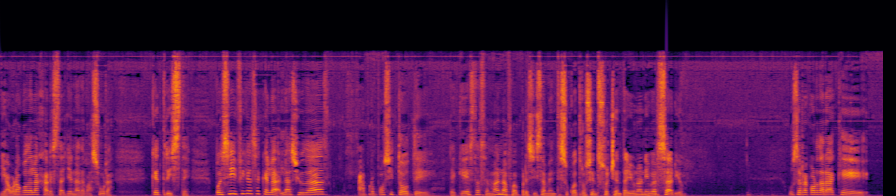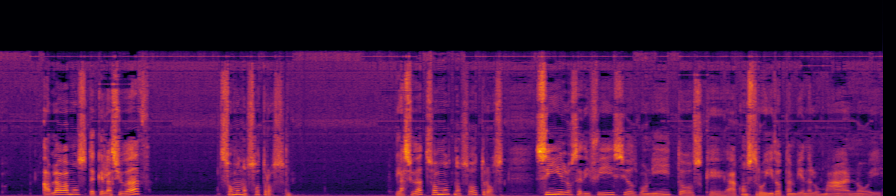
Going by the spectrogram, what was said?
y ahora Guadalajara está llena de basura. Qué triste. Pues sí, fíjese que la, la ciudad, a propósito de, de que esta semana fue precisamente su 481 aniversario, usted recordará que hablábamos de que la ciudad somos nosotros. La ciudad somos nosotros. Sí, los edificios bonitos que ha construido también el humano y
